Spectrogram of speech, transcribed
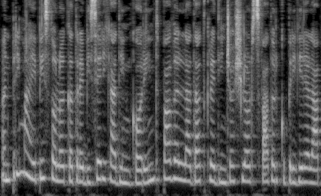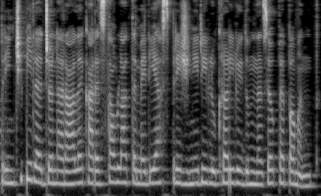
În prima epistolă către biserica din Corint, Pavel le-a dat credincioșilor sfaturi cu privire la principiile generale care stau la temelia sprijinirii lucrării lui Dumnezeu pe pământ.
